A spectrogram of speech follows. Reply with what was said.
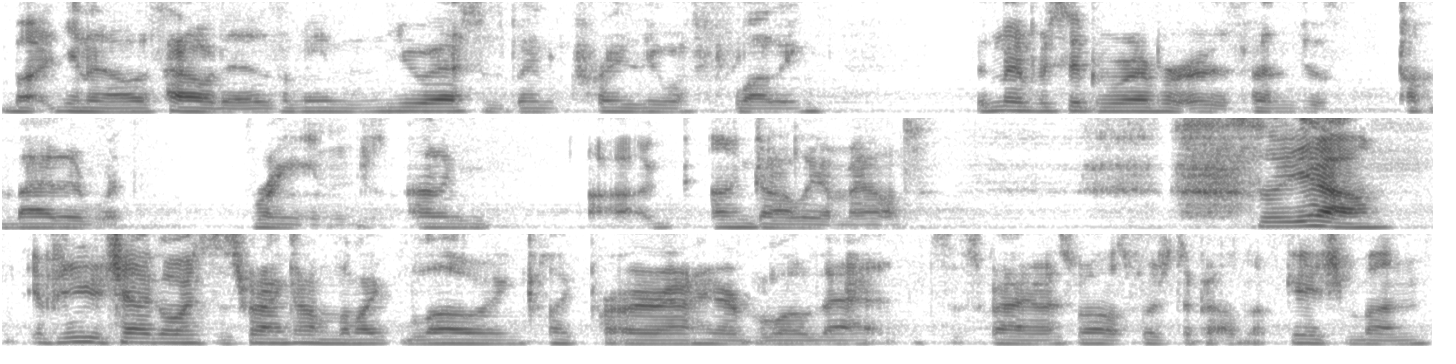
But you know, it's how it is. I mean, the U.S. has been crazy with flooding. The Mississippi River has been just combated with rain, just un, uh, ungodly amount. So yeah, if you're new to the channel, go and subscribe comment like below and click right around here below that. Subscribe as well as push the bell notification button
